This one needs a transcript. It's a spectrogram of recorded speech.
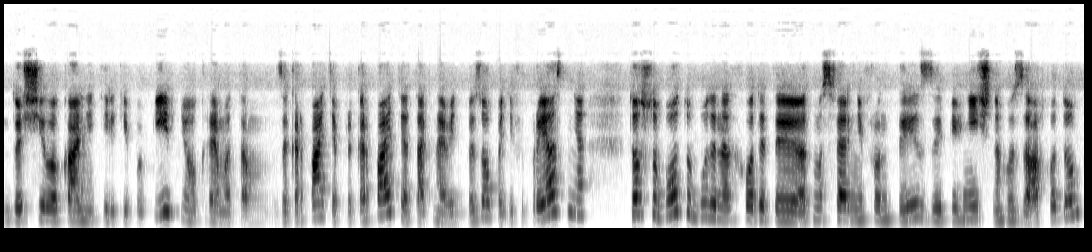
дощі локальні тільки по півдню, окремо там Закарпаття, Прикарпаття, так навіть без опадів і прояснення, то в суботу буде надходити атмосферні фронти з північного заходу,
